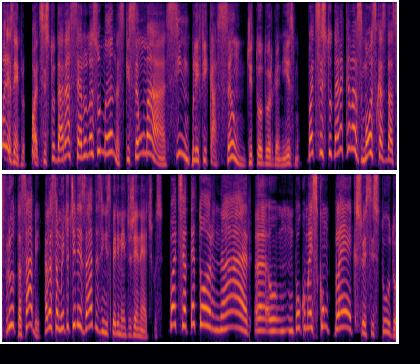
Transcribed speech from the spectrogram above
Por exemplo, pode-se estudar as células humanas, que são uma simplificação de todo o organismo. Pode-se estudar aquelas moscas das frutas, sabe? Elas são muito utilizadas em experimentos genéticos. Pode-se até tornar uh, um, pouco mais complexo esse estudo,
